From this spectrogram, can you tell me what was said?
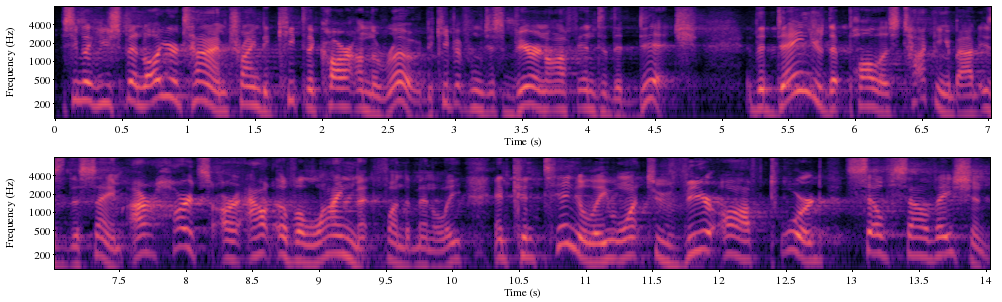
It seems like you spend all your time trying to keep the car on the road, to keep it from just veering off into the ditch. The danger that Paul is talking about is the same. Our hearts are out of alignment fundamentally and continually want to veer off toward self salvation,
